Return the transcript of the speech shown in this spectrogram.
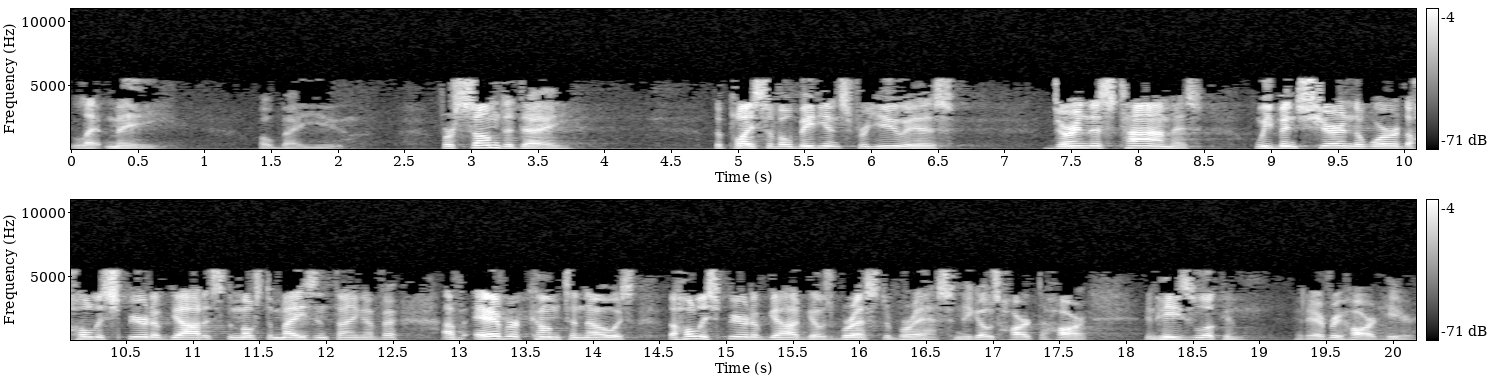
Let me obey you. For some today, the place of obedience for you is during this time as we've been sharing the Word, the Holy Spirit of God, it's the most amazing thing I've, I've ever come to know is the Holy Spirit of God goes breast to breast and He goes heart to heart. And He's looking at every heart here.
